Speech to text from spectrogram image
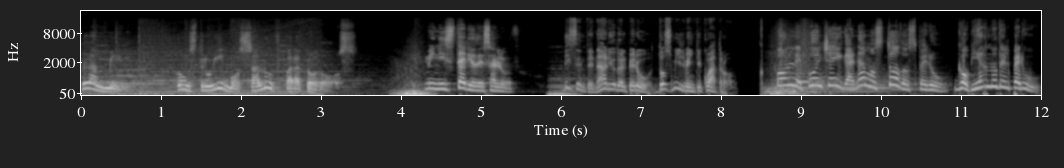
Plan Mil. Construimos salud para todos. Ministerio de Salud. Bicentenario del Perú 2024. Ponle punche y ganamos todos Perú. Gobierno del Perú.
